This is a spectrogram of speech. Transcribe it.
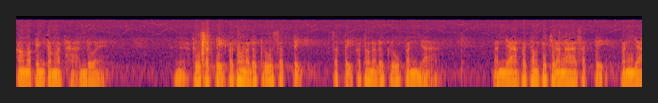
เอามาเป็นกรรมฐานด้วยคือสติก็ต้องระลึกรู้สติ สติก็ต้องระลึกรู้ปัญญา ปัญญาก็ต้องพิจารณาสติ ปัญญา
